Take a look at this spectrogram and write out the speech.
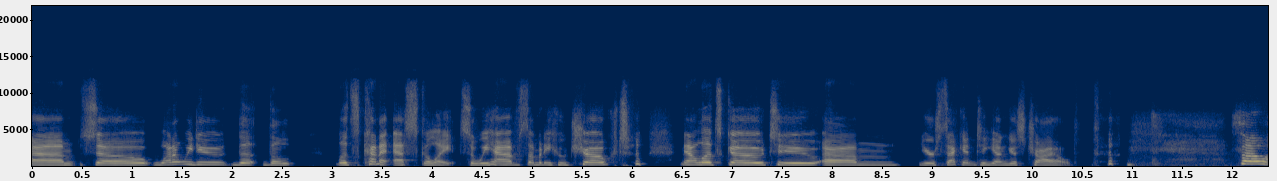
Um, so why don't we do the the let's kind of escalate. So we have somebody who choked. now let's go to um, your second to youngest child. So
